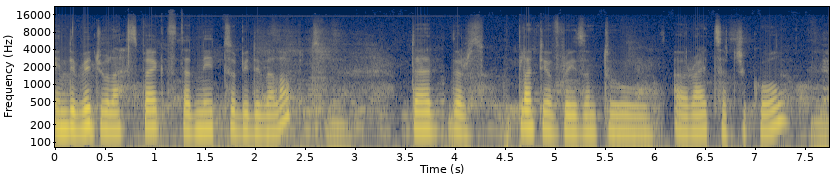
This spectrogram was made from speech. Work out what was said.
individual aspects that need to be developed yeah. that there's plenty of reason to uh, write such a call yeah.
